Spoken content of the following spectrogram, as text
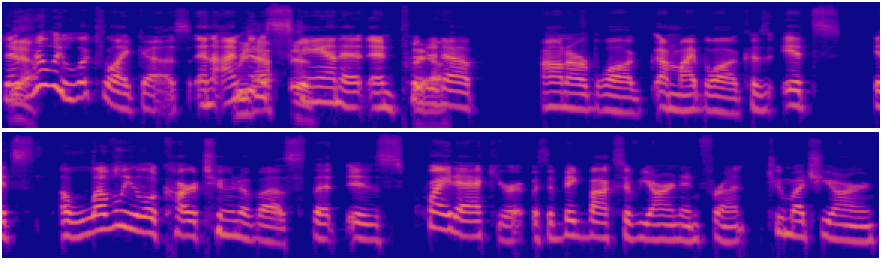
Yeah. really looked like us. And I'm going to scan it and put it up on our blog, on my blog, because it's it's a lovely little cartoon of us that is quite accurate with a big box of yarn in front, too much yarn.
